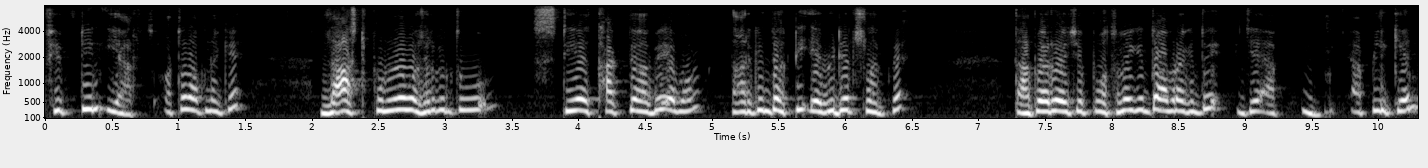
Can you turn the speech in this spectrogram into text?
fifteen years অর্থাৎ আপনাকে লাস্ট পনেরো বছর কিন্তু স্টে থাকতে হবে এবং তার কিন্তু একটি এভিডেন্স লাগবে। তারপরে রয়েছে প্রথমে কিন্তু আমরা কিন্তু যে অ্যাপ্লিকেন্ট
